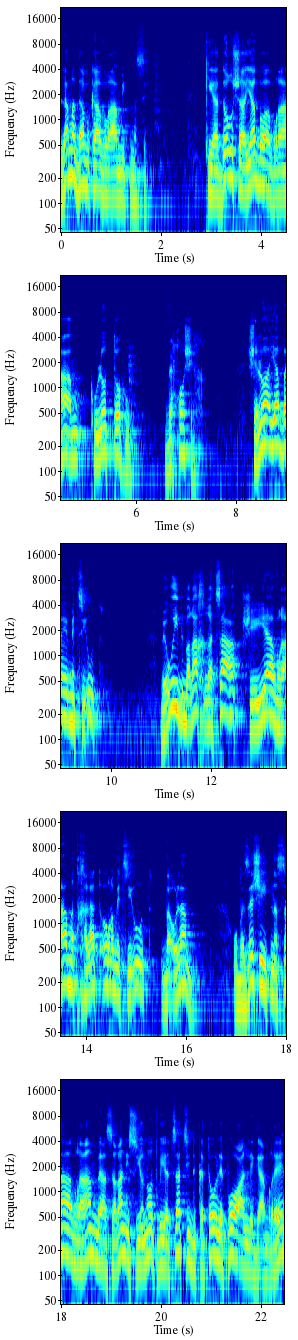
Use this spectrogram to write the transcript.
למה דווקא אברהם מתנשא? כי הדור שהיה בו אברהם כולו תוהו וחושך, שלא היה בהם מציאות. והוא יתברך רצה שיהיה אברהם התחלת אור המציאות בעולם. ובזה שהתנסה אברהם בעשרה ניסיונות ויצא צדקתו לפועל לגמרי,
